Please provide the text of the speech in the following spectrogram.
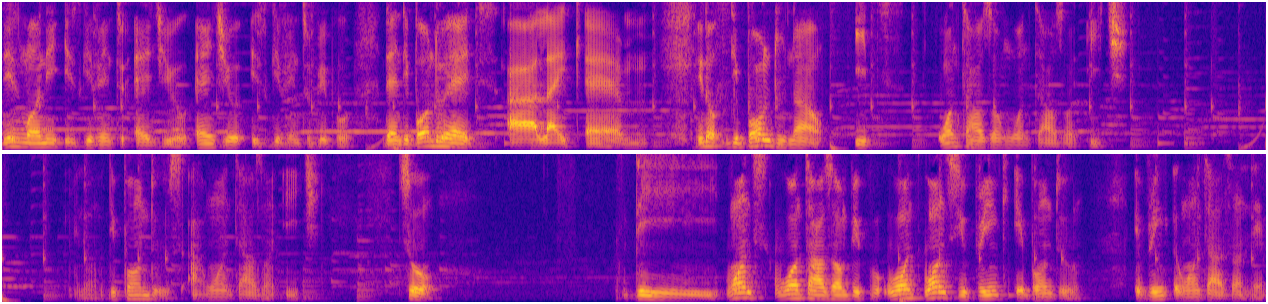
this money is given to NGO, NGO is given to people. Then the bundle heads are like um, you know, the bundle now it's 1000 1000 each. You know, the bundles are 1000 each. So the once 1000 people once you bring a bundle you bring a 1000 name.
